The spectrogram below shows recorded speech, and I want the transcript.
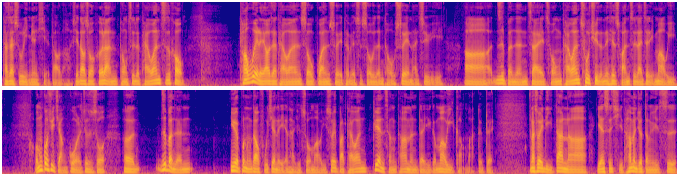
他在书里面写到了哈，写到说，荷兰统治了台湾之后，他为了要在台湾收关税，特别是收人头税，乃至于啊，日本人在从台湾出去的那些船只来这里贸易。我们过去讲过了，就是说，呃，日本人。因为不能到福建的沿海去做贸易，所以把台湾变成他们的一个贸易港嘛，对不对？那所以李旦啊、颜思齐他们就等于是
